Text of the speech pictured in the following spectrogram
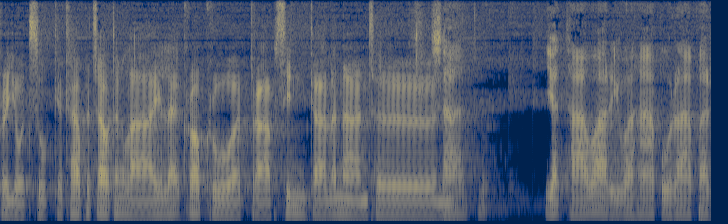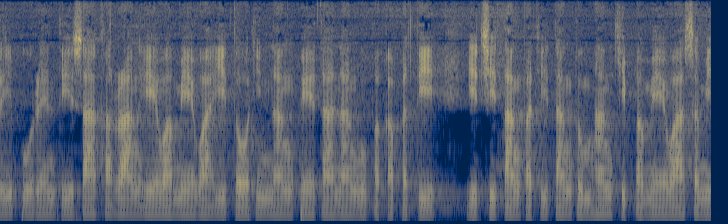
ประโยชน์สุขแก่ข้าพเจ้าทั้งหลาย และครอบครัวตราบสิ้นกาลนานเทินยะถาวาริวหาปุราปริปูเรนตีสาครังเอวเมวะอิโตทินังเปตานังอุปะกัปปะติ อิจฉิตังปัตถิตัง ตุมหัง ขิปปะเมวะ สะมิ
